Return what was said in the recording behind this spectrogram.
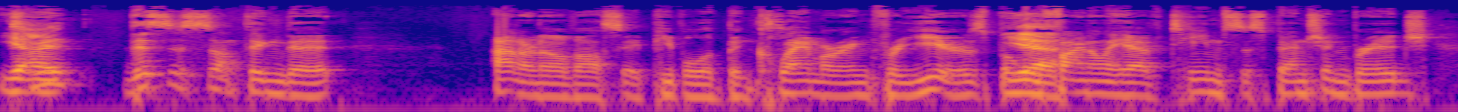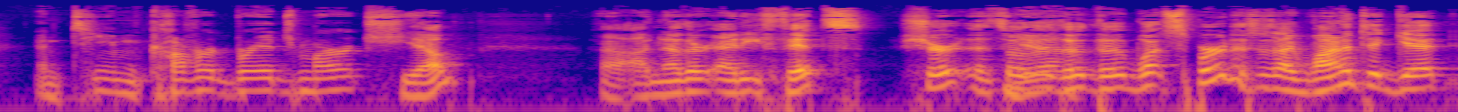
yeah. I, this is something that I don't know if I'll say people have been clamoring for years, but Yeah. we finally have team suspension bridge and team covered bridge merch. Yep. Uh, another Eddie Fitz shirt. And so Yeah. the, the what spurred us is I wanted to get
